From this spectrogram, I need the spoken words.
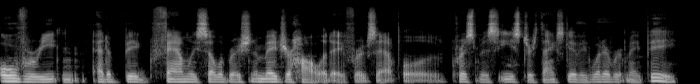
overeaten at a big family celebration, a major holiday, for example, Christmas, Easter, Thanksgiving, whatever it may be,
